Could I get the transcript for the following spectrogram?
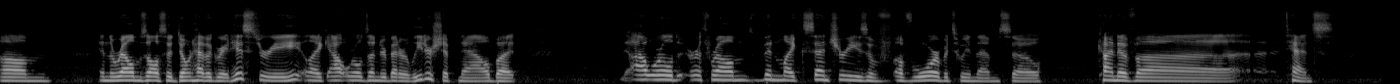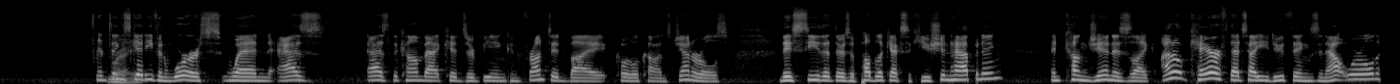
Um, and the realms also don't have a great history. Like Outworld's under better leadership now, but Outworld, Earthrealm's been like centuries of, of war between them, so kind of uh, tense. And things Right. get even worse when, as as the combat kids are being confronted by Kotal Kahn's generals, they see that there's a public execution happening, and Kung Jin is like, "I don't care if that's how you do things in Outworld.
